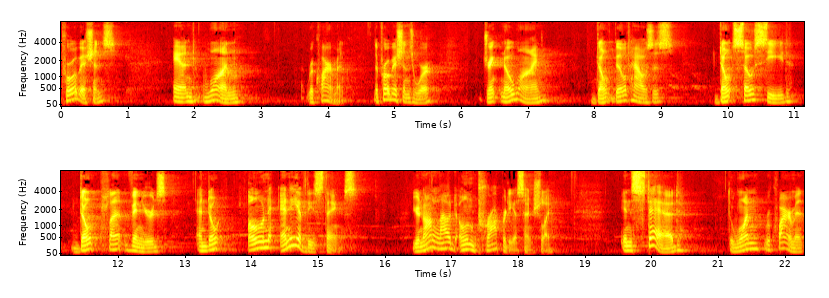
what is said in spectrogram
prohibitions and one requirement. The prohibitions were drink no wine, don't build houses, don't sow seed, don't plant vineyards, and don't own any of these things. You're not allowed to own property, essentially. Instead, the one requirement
